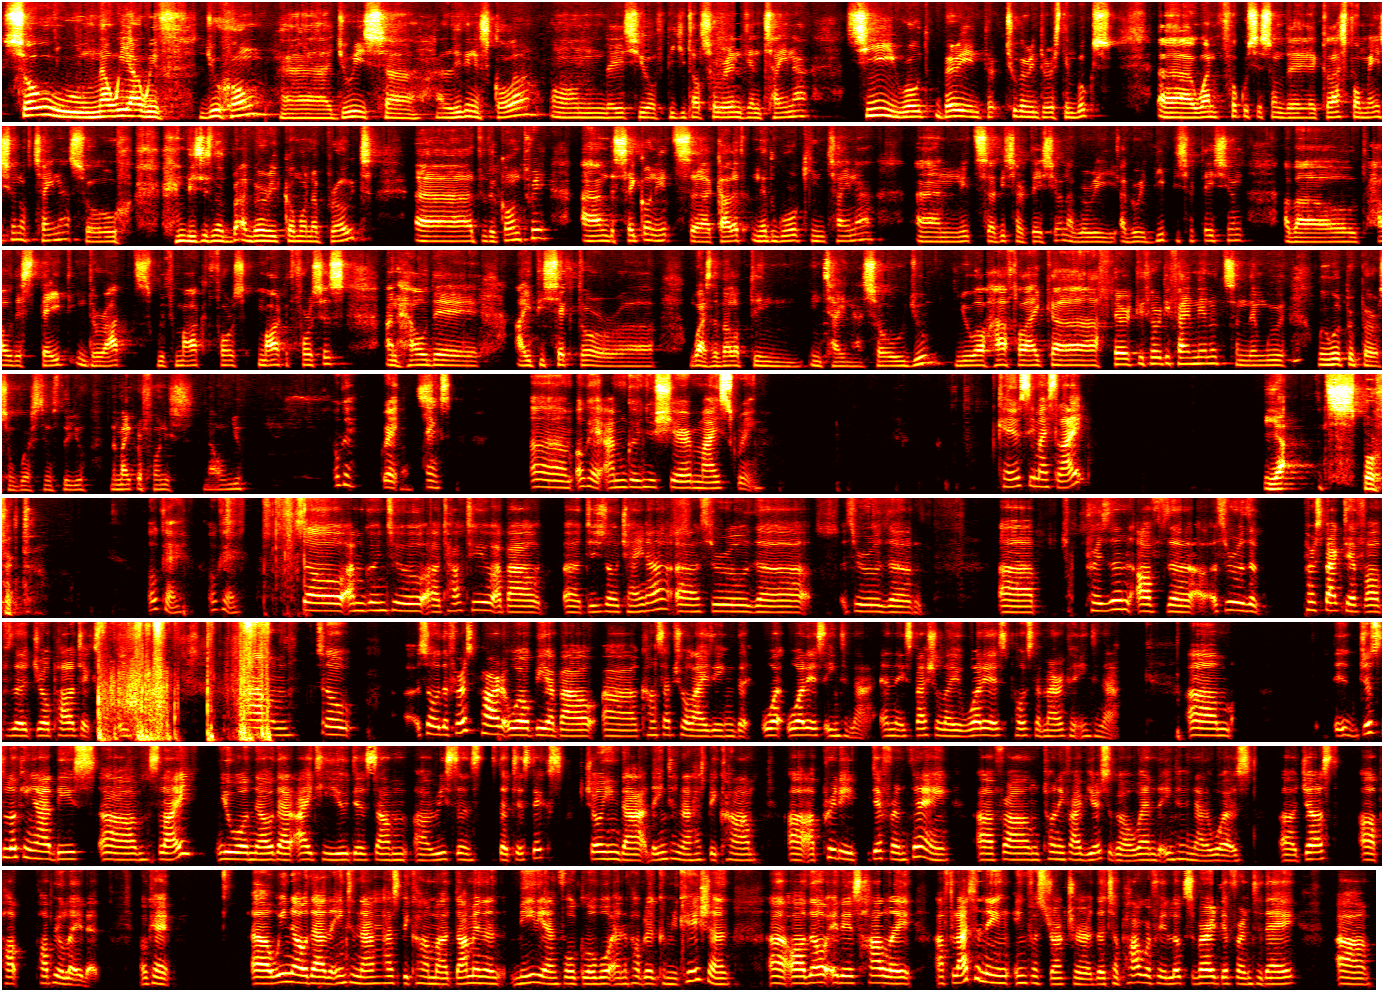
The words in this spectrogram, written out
So now we are with Yu Hong. Uh, Yu is uh, a leading scholar on the issue of digital sovereignty in China. She wrote very two very interesting books. Uh, one focuses on the class formation of China. So this is not a very common approach uh, to the country. And the second, it's uh, called Networking China. And it's a dissertation, a very, a very deep dissertation about how the state interacts with market force market forces and how the IT sector uh, was developed in in China. So you you will have like uh, 30 35 minutes and then we we will prepare some questions to you. The microphone is now on you. Okay, great. Thanks. Thanks. Um, okay, I'm going to share my screen. Can you see my slide? Yeah, it's perfect. Okay, okay. So I'm going to uh, talk to you about uh, digital China uh, through the through the uh, prism of the through the perspective of the geopolitics of internet. Um, so so the first part will be about uh, conceptualizing the what what is internet and especially what is post-American internet. Um, just looking at these um, slides, you will know that ITU did some uh, recent statistics showing that the internet has become uh, a pretty different thing uh, from 25 years ago when the internet was uh, just uh, pop populated. Okay, uh, we know that the internet has become a dominant medium for global and public communication. although it is hardly a flattening infrastructure, the topography looks very different today. and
